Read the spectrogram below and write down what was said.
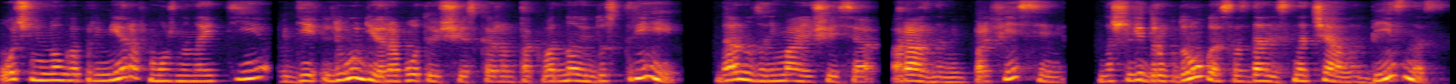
очень много примеров можно найти, где люди, работающие, скажем так, в одной индустрии, да, но занимающиеся разными профессиями, нашли друг друга, создали сначала бизнес,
